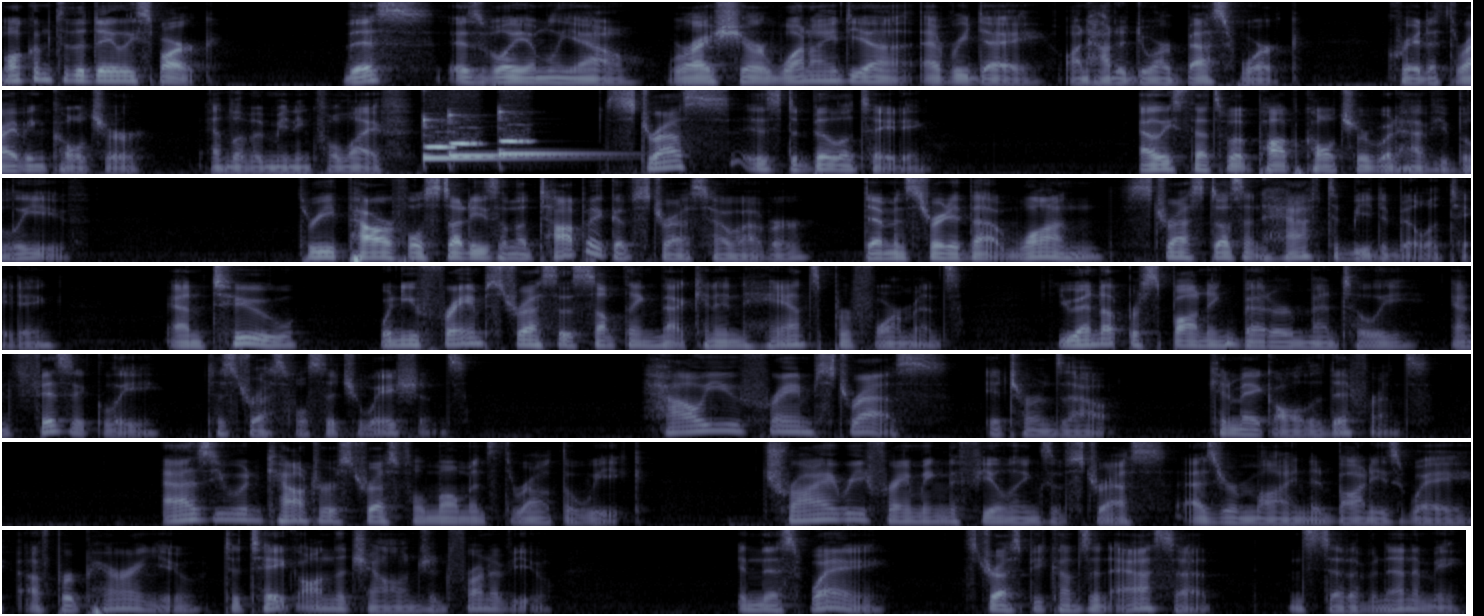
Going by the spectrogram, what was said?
Welcome to the Daily Spark. This is William Liao, where I share one idea every day on how to do our best work, create a thriving culture, and live a meaningful life. Stress is debilitating. At least that's what pop culture would have you believe. Three powerful studies on the topic of stress, however, demonstrated that one, stress doesn't have to be debilitating, and two, when you frame stress as something that can enhance performance, you end up responding better mentally and physically to stressful situations. How you frame stress, it turns out, can make all the difference. As you encounter stressful moments throughout the week, try reframing the feelings of stress as your mind and body's way of preparing you to take on the challenge in front of you. In this way, stress becomes an asset instead of an enemy.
